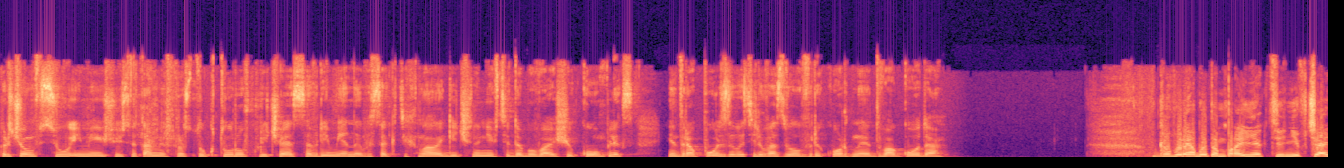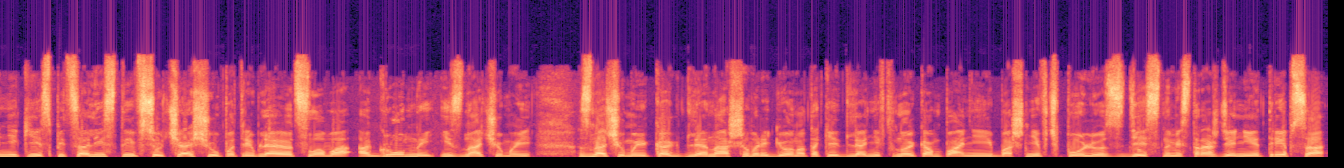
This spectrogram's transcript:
Причем всю имеющуюся там инфраструктуру, включая современный высокотехнологичный нефтедобывающий комплекс, недропользователь возвел в рекордные два года. Говоря об этом проекте, нефтяники и специалисты все чаще употребляют слова «огромный» и «значимый». Значимый как для нашего региона, так и для нефтяной компании «Башнефть Полюс». Здесь, на месторождении Трепса,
